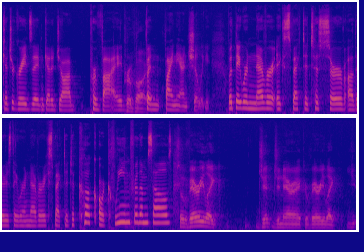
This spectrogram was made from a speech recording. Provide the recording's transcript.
get your grades in, get a job, provide, Provide. fin- financially. But they were never expected to serve others. They were never expected to cook or clean for themselves. So very like gen- generic or very like you,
